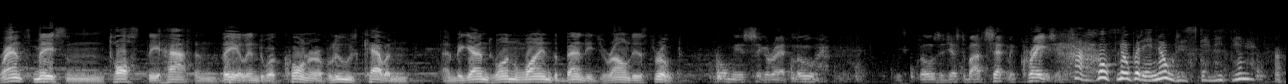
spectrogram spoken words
Rance Mason tossed the hat and veil into a corner of Lou's cabin and began to unwind the bandage around his throat. Roll me a cigarette, Lou. These clothes have just about set me crazy. I hope nobody noticed anything.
